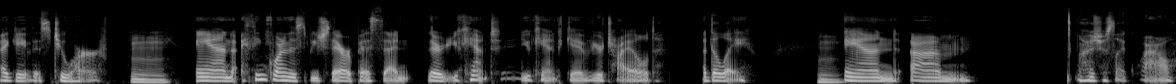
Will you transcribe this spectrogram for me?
I gave this to her. Hmm. And I think one of the speech therapists said, "There, you can't, you can't give your child a delay." Hmm. And um, I was just like, "Wow,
